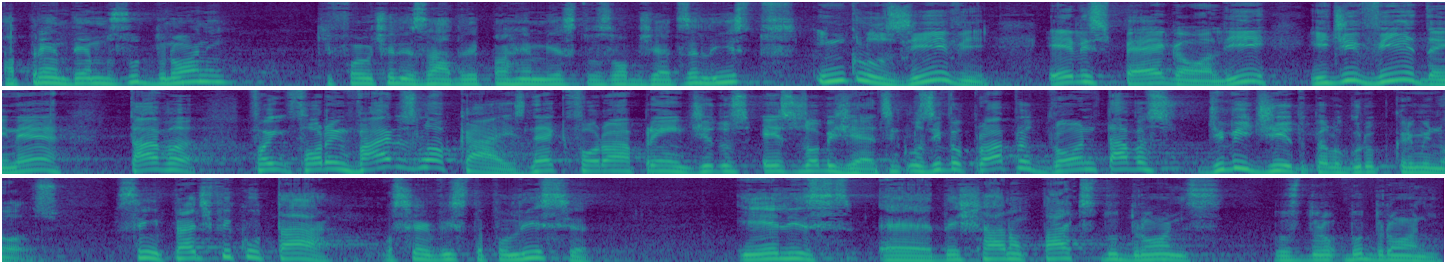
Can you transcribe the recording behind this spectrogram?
Apreendemos o drone que foi utilizado para arremesso dos objetos ilícitos. Inclusive, eles pegam ali e dividem, né? Tava, foi, foram em vários locais, né, que foram apreendidos esses objetos. Inclusive, o próprio drone estava dividido pelo grupo criminoso. Sim, para dificultar o serviço da polícia, eles é, deixaram partes do, drones, do, do drone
